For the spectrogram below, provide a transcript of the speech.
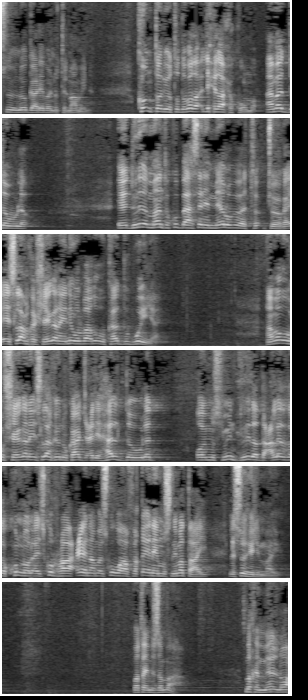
siduu inoo gaadhay baynu tilmaamayna konton iyo toddobada lixdaa xukuumo ama dowlo ee dunida maanta ku baahsanay meel walbaba jooga ee islaamka sheeganaya nin walba adu uu kaa duub weyn yahay ama uu sheeganaya islaamka inuu kaa jecel yahay hal dowlad oo muslimiinta dunida dacladeeda ku nool ay isku raaceen ama isku waafaqeen inay muslimo tahay la soo heli maayo. Waa tahay mise ma marka meel noo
